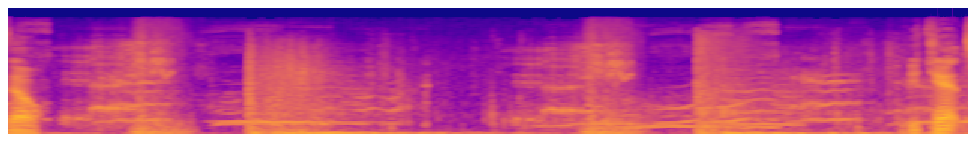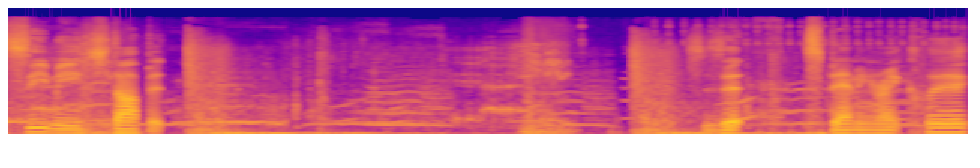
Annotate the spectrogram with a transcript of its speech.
No. You can't see me. Stop it. This is it. Spamming right click.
